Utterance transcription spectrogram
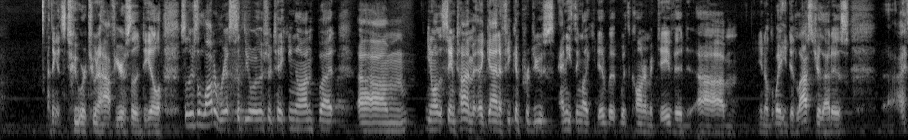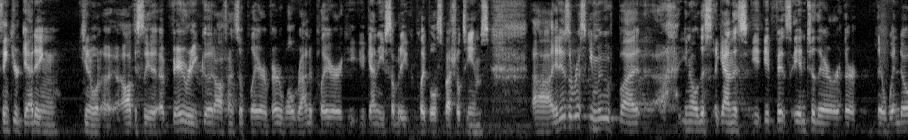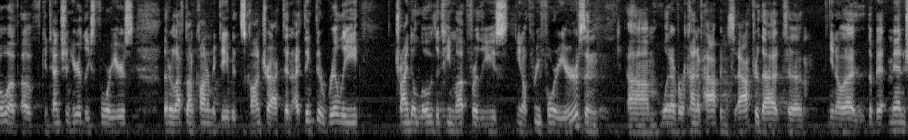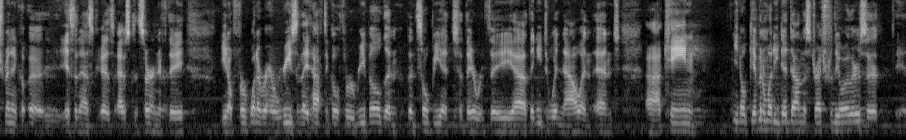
I think it's two or two and a half years of the deal. So there's a lot of risks that the Oilers are taking on, but um, you know, at the same time, again, if he can produce anything like he did with, with Connor McDavid, um, you know, the way he did last year, that is, I think you're getting, you know, obviously a, very good offensive player, very well-rounded player. He, again, he's somebody who can play both special teams. Uh, it is a risky move, but uh, you know, this again, this it, it, fits into their their their window of, of contention here. At least four years that are left on Connor McDavid's contract, and I think they're really trying to load the team up for these, you know, three four years, and um, whatever kind of happens after that. Uh, you know, uh, the management uh, isn't as, as as concerned if they you know, for whatever reason they'd have to go through a rebuild, then then so be it. They they uh, they need to win now, and and uh, Kane, you know, given what he did down the stretch for the Oilers, uh,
